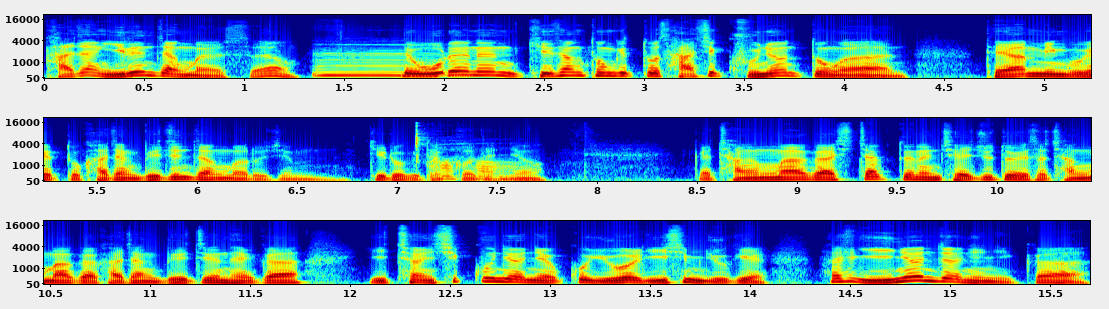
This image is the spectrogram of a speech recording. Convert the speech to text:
가장 이른 장마였어요. 음. 근데 올해는 기상 통계 또 49년 동안 대한민국의 또 가장 늦은 장마로 지금 기록이 됐거든요. 아하. 그러니까 장마가 시작되는 제주도에서 장마가 가장 늦은 해가 2019년이었고 6월 26일. 사실 2년 전이니까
